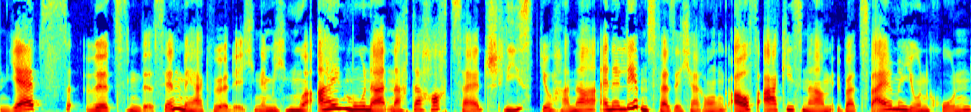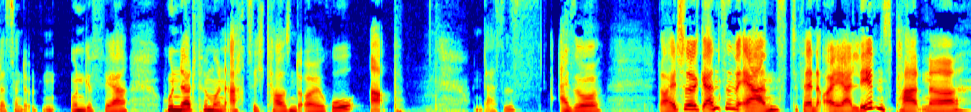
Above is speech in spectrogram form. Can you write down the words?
Und jetzt wird's ein bisschen merkwürdig. Nämlich nur ein Monat nach der Hochzeit schließt Johanna eine Lebensversicherung auf Akis Namen über zwei Millionen Kronen, das sind ungefähr 185.000 Euro, ab. Und das ist, also, Leute, ganz im Ernst, wenn euer Lebenspartner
